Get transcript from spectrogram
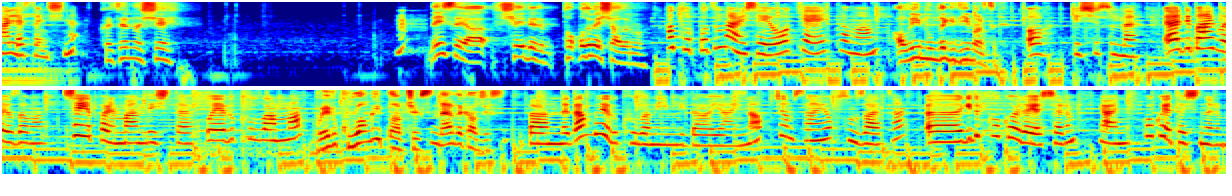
Hallet sen işini. Katerina şey... Neyse ya şey dedim. Topladım eşyalarımı. Ha topladın her şeyi. Okey, tamam. Alayım bunu da gideyim artık. Oh güçlüsün de. E hadi bay bay o zaman. Şey yaparım ben de işte. Bu evi kullanmam. Bu evi kullanmayıp ne yapacaksın? Nerede kalacaksın? Ben neden bu evi kullanayım bir daha yani? Ne yapacağım? Sen yoksun zaten. Ee, gidip Koko'yla yaşarım. Yani Koko'ya taşınırım.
